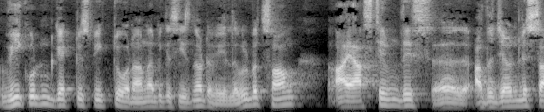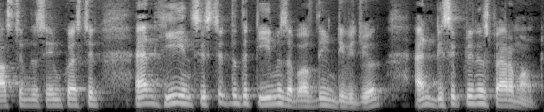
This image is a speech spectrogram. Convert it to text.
We couldn't get to speak to Onana because he's not available. But Song, I asked him this, uh, other journalists asked him the same question, and he insisted that the team is above the individual and discipline is paramount.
